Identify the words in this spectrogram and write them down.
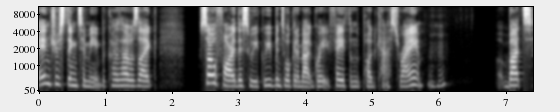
interesting to me because I was like, so far this week, we've been talking about great faith on the podcast, right? Mhm. But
